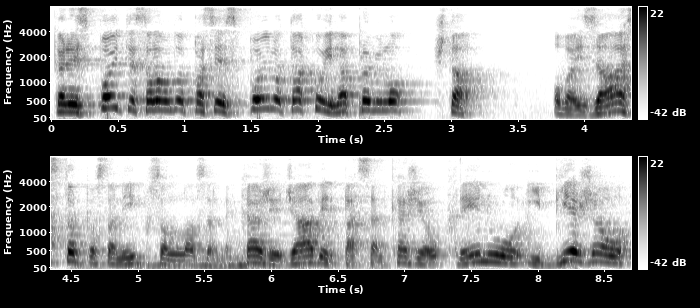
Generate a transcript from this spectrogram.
Kaže spojite se Allahom dozvolom pa se je spojilo tako i napravilo šta? Ovaj zastor poslaniku sallallahu sallam. Kaže Džabir pa sam kaže okrenuo i bježao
